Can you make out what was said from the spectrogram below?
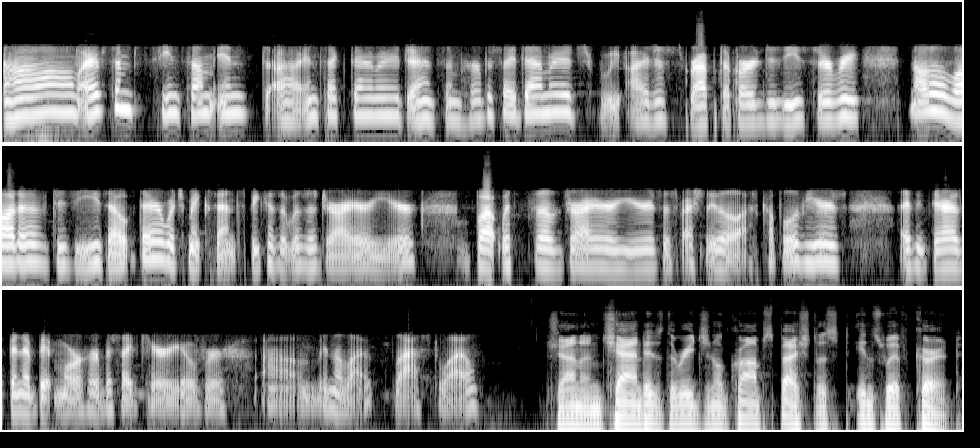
Um, I've some seen some in, uh, insect damage and some herbicide damage. We, I just wrapped up our disease survey. Not a lot of disease out there, which makes sense because it was a drier year. But with the drier years, especially the last couple of years, I think there has been a bit more herbicide carryover um, in the la- last while. Shannon Chant is the regional crop specialist in Swift Current.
